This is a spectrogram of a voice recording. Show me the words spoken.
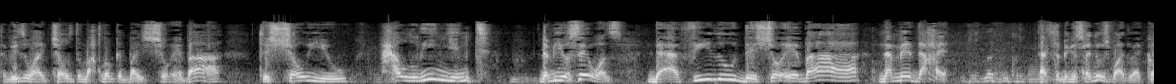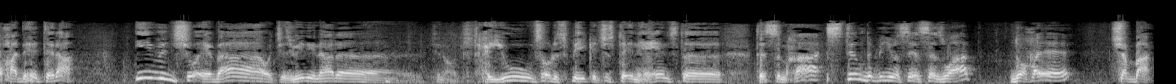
The reason why I chose the mahloket by Sho'eva to show you how lenient Rabbi Yosef was. Da'afilu de Sho'eva namedahe. That's the biggest hadush, by the way. Koha de hetera. Even Sho'eva, which is really not a, you know, hayuv, so to speak, it's just to enhance the, the simcha, still the Rabbi Yosef says what? Dohe Shabbat.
